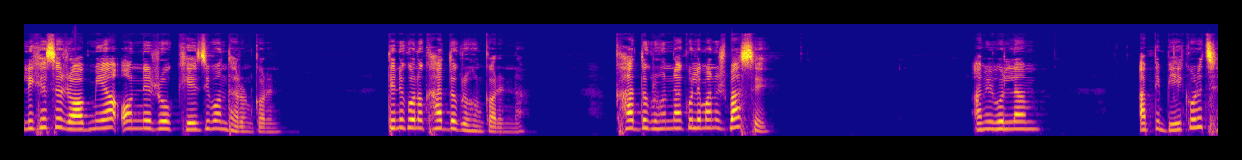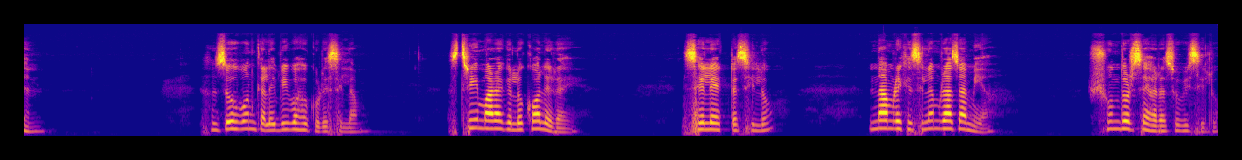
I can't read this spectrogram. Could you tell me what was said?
লিখেছে রব মিয়া অন্যের রোগ খেয়ে জীবন ধারণ করেন। তিনি কোনো খাদ্য গ্রহণ করেন না। খাদ্য গ্রহণ না করলে মানুষ বাঁচে। আমি বললাম, আপনি বিয়ে করেছেন? যৌবনকালে বিবাহ করেছিলাম। স্ত্রী মারা গেল কলেরায়। ছেলে একটা ছিল। নাম রেখেছিলাম রাজা মিয়া। সুন্দর চেহারা, ছবি ছিল।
